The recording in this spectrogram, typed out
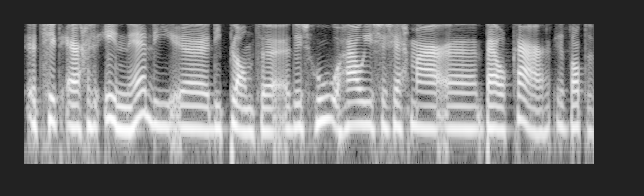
het zit ergens in, hè, die, die planten. Dus hoe hou je ze zeg maar bij elkaar? Wat,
